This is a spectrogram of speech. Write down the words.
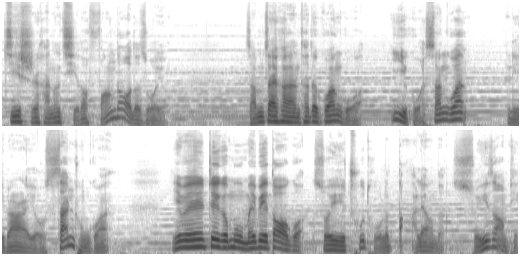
积石还能起到防盗的作用。咱们再看它的棺椁。一椁三棺，里边啊有三重棺，因为这个墓没被盗过，所以出土了大量的随葬品。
